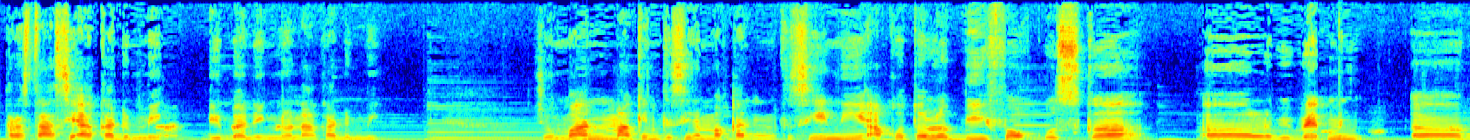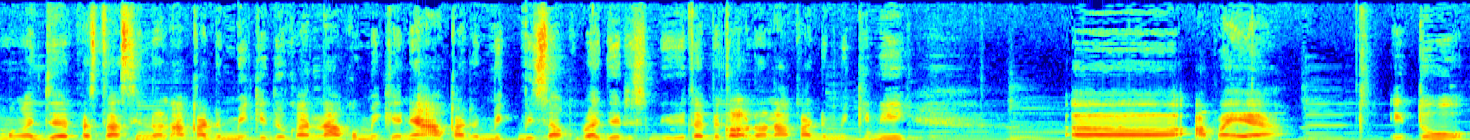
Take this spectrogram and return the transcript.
prestasi akademik dibanding non akademik. Cuman makin ke sini makin ke sini aku tuh lebih fokus ke uh, lebih baik men, uh, mengejar prestasi non akademik gitu karena aku mikirnya akademik bisa aku pelajari sendiri tapi kalau non akademik ini uh, apa ya itu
